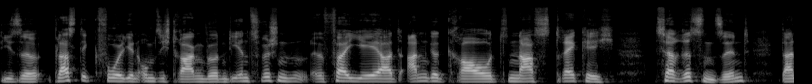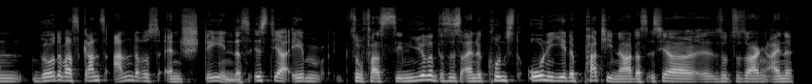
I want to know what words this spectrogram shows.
diese Plastikfolien um sich tragen würden, die inzwischen äh, verjährt, angekraut, nass, dreckig, zerrissen sind, dann würde was ganz anderes entstehen. Das ist ja eben so faszinierend. Das ist eine Kunst ohne jede Patina. Das ist ja äh, sozusagen eine,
